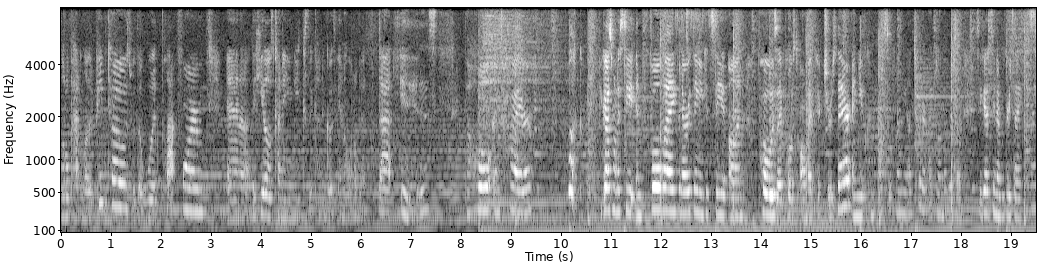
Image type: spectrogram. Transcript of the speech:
little patent leather peep toes with a wood platform and uh, the heel is kind of unique because it kind of goes in a little bit. That is the whole entire you guys want to see it in full length and everything, you can see it on Pose. I post all my pictures there, and you can also find me on Twitter at Dawn So you guys soon. Have a great day. Bye.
